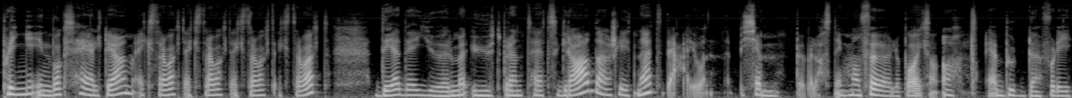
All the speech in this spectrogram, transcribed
plinger innboks hele tida med ekstravakt, ekstravakt, ekstravakt. ekstravakt. Det det gjør med utbrenthetsgrad av slitenhet, det er jo en kjempebelastning. Man føler på ikke 'Å, jeg burde', fordi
